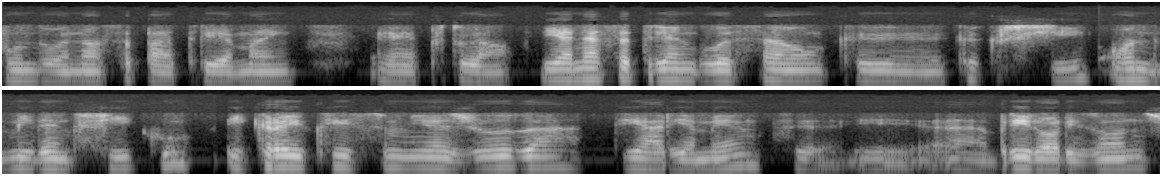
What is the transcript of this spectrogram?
fundo, a nossa pátria-mãe é Portugal. E é nessa triangulação que, que cresci, onde me identifico e creio que isso me ajuda diariamente a abrir horizontes,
